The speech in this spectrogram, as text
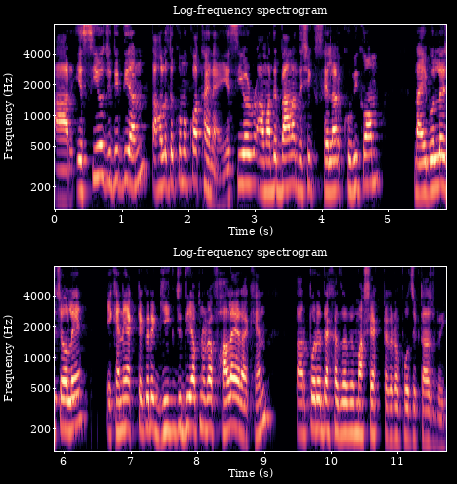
আর এসিও যদি দিয়ান তাহলে তো কোনো কথাই নাই। এসিওর আমাদের বাংলাদেশি সেলার খুবই কম। নাই বললে চলে। এখানে একটা করে গিগ যদি আপনারা ফালায় রাখেন, তারপরে দেখা যাবে মাসে একটা করে প্রজেক্ট আসবেই।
